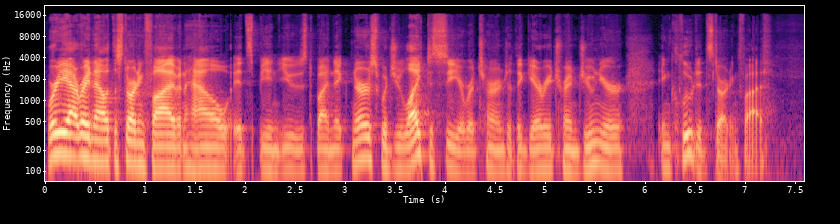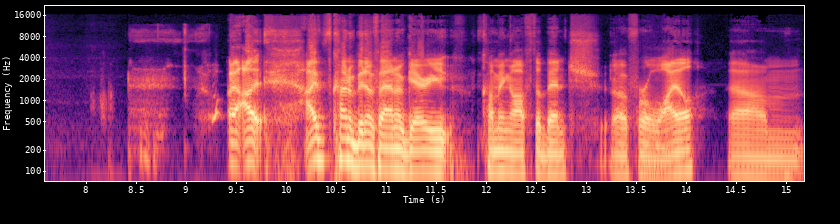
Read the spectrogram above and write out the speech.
where are you at right now with the starting five and how it's being used by Nick Nurse? Would you like to see a return to the Gary Trent Jr. included starting five? I I've kind of been a fan of Gary coming off the bench uh, for a while, um,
